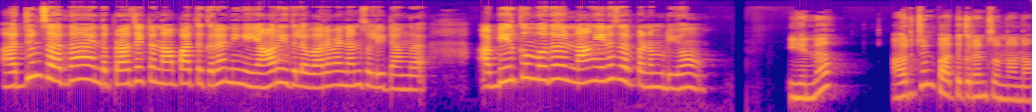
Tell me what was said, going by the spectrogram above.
அர்ஜுன் சார் தான் இந்த ப்ராஜெக்டை நான் பார்த்துக்கிறேன் நீங்கள் யாரும் இதில் வர வேணாம்னு சொல்லிட்டாங்க. அப்படி இருக்கும்போது நாங்கள் என்ன சார் பண்ண முடியும்? என்ன? அர்ஜுன் பார்த்துக்கிறேன்னு சொன்னானா?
